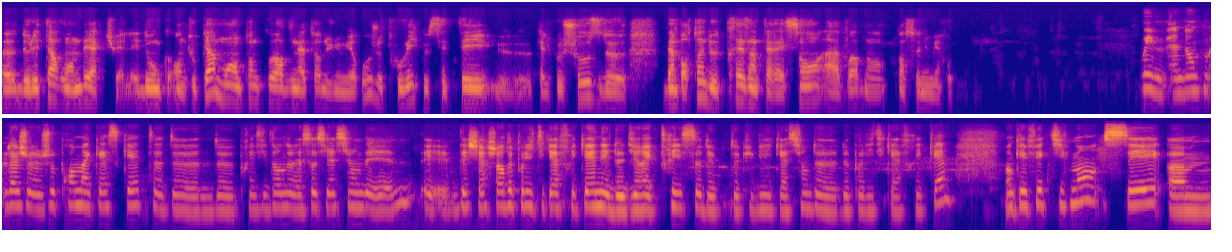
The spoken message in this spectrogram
euh, de l'État rwandais actuel. Et donc, en tout cas, moi, en tant que coordinateur du numéro, je trouvais que c'était euh, quelque chose d'important et de très intéressant à avoir dans ce numéro. Oui, donc là, je, prends ma casquette de, président de l'association des, des, chercheurs de politique africaine et de directrice de, publication de, politique africaine. Donc, effectivement, c'est, euh,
